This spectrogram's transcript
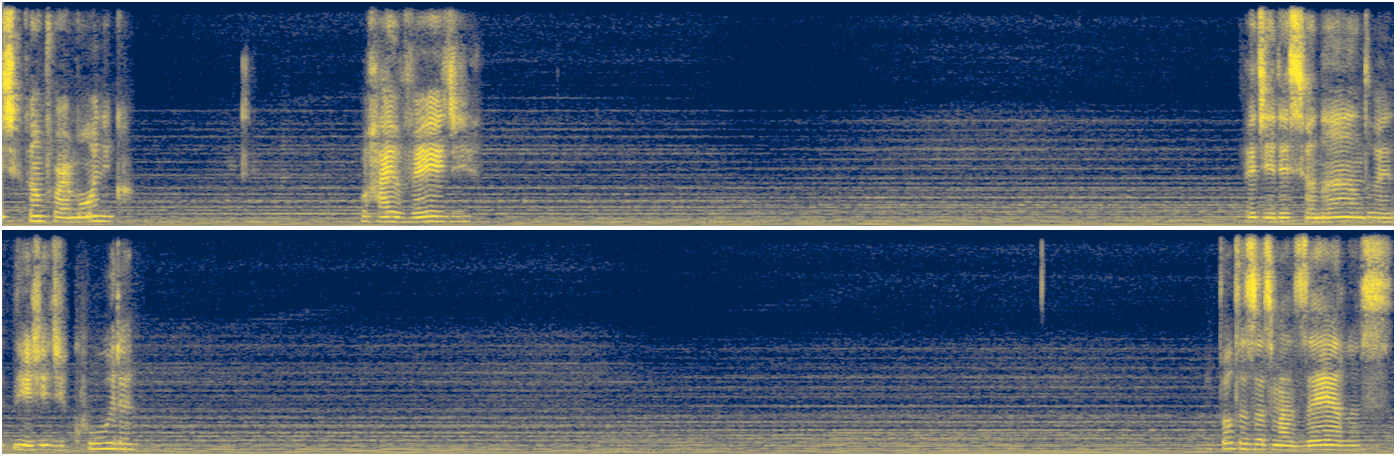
Este campo harmônico, o raio verde vai direcionando a energia de cura. Todas as mazelas,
